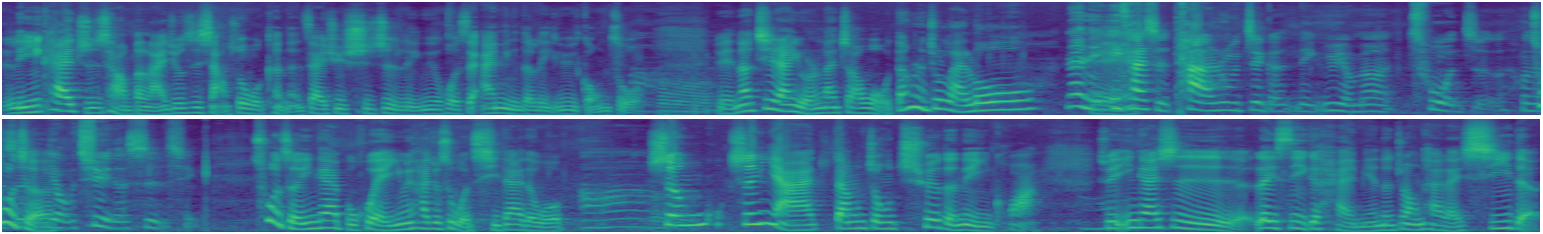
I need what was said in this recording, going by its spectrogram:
离开职场，本来就是想说，我可能再去失智领域或是安宁的领域工作。对，那既然有人来找我，我当然就来喽。那你一开始踏入这个领域有没有挫折或者是有趣的事情？挫折应该不会，因为它就是我期待的，我生生涯当中缺的那一块，所以应该是类似一个海绵的状态来吸的。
